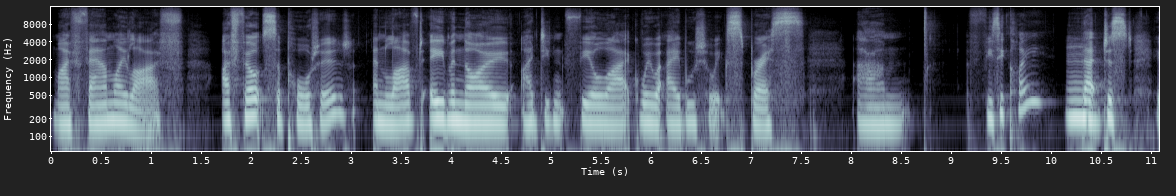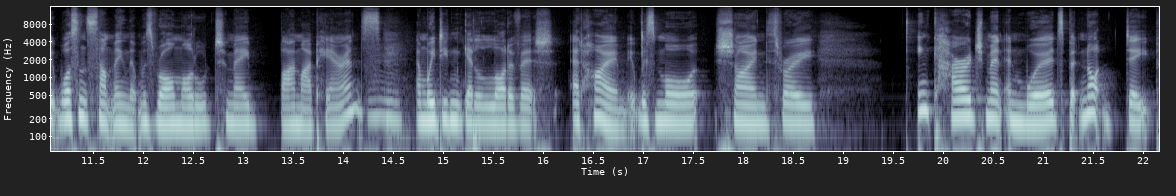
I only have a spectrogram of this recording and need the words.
my family life, I felt supported and loved, even though I didn't feel like we were able to express um, physically. Mm. That just, it wasn't something that was role modeled to me by my parents. Mm. And we didn't get a lot of it at home. It was more shown through encouragement and words, but not deep,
